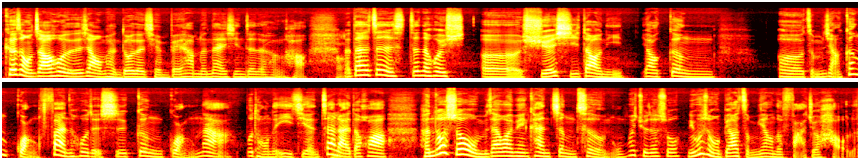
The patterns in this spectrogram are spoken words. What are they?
柯总招或者是像我们很多的前辈，他们的耐心真的很好。但是真的真的会呃学习到你要更。呃，怎么讲？更广泛，或者是更广纳不同的意见。再来的话，很多时候我们在外面看政策，我们会觉得说，你为什么不要怎么样的法就好了？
